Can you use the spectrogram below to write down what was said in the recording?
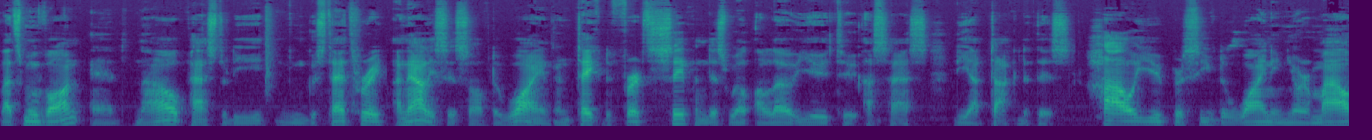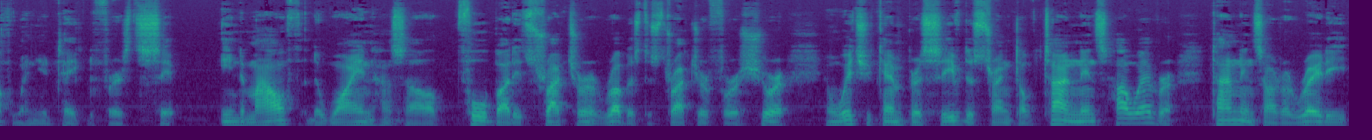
Let's move on and now pass to the gustatory analysis of the wine and take the first sip and this will allow you to assess the attack that is how you perceive the wine in your mouth when you take the first sip. In the mouth, the wine has a full bodied structure, robust structure for sure, in which you can perceive the strength of tannins. However, tannins are already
